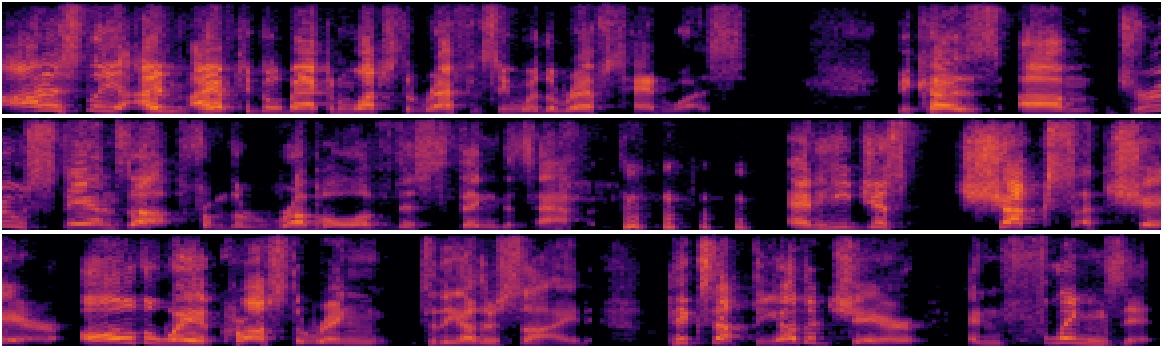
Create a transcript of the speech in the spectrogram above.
honestly, I'm, I have to go back and watch the ref and see where the ref's head was. Because um, Drew stands up from the rubble of this thing that's happened. and he just chucks a chair all the way across the ring to the other side, picks up the other chair, and flings it,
